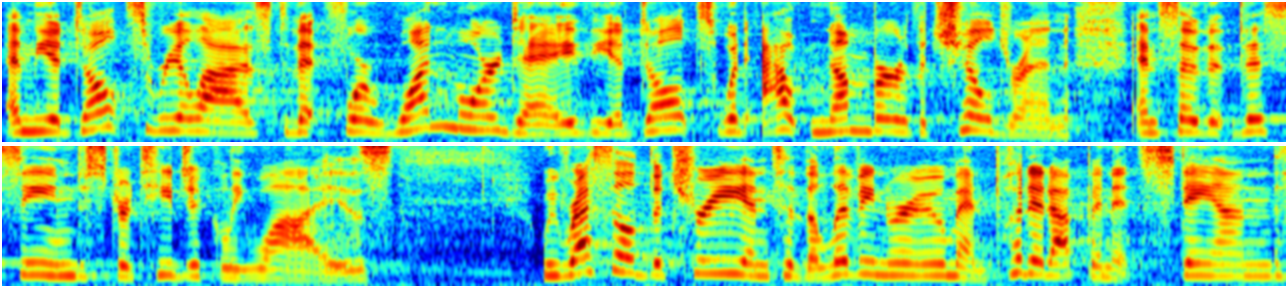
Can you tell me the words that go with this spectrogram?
and the adults realized that for one more day, the adults would outnumber the children, and so that this seemed strategically wise. We wrestled the tree into the living room and put it up in its stand.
